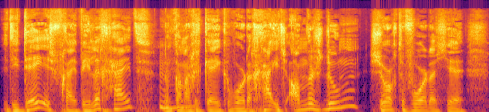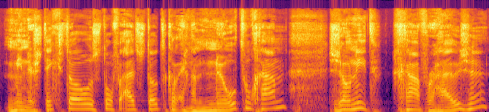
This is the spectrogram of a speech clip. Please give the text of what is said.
Het idee is vrijwilligheid. Dan kan er gekeken worden, ga iets anders doen. Zorg ervoor dat je minder stikstof uitstoot. Het kan echt naar nul toe gaan. Zo niet, ga verhuizen.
